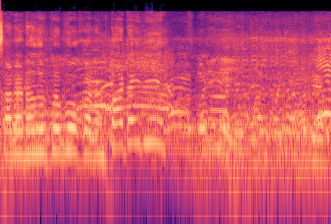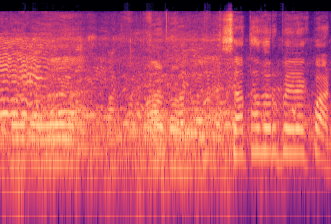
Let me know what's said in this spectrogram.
साडेआठ हजार रुपये बोकड. ती? सात हजार रुपये एक पाट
